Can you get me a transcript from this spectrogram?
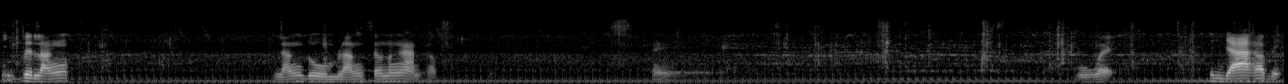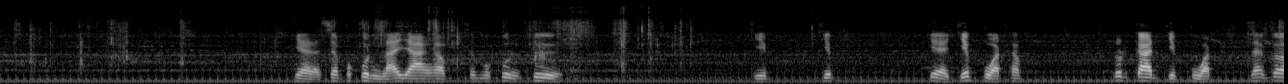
นี่เป็นหลัง หลังโดมหลังสำนักงานครับเอ่อปลูกไว้เป็นยาครับนี่แก่สรรพคุณหลายอย่างครับสรรพคุณคือเก็บเก็บ แก้เจ็บปวดครับ ลดการเจ็บปวดแล้วก็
